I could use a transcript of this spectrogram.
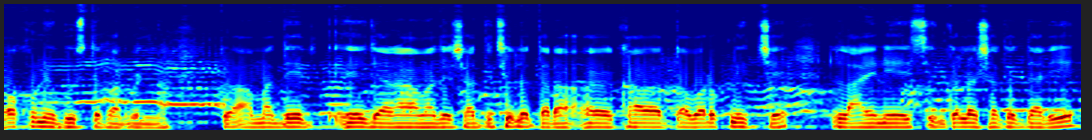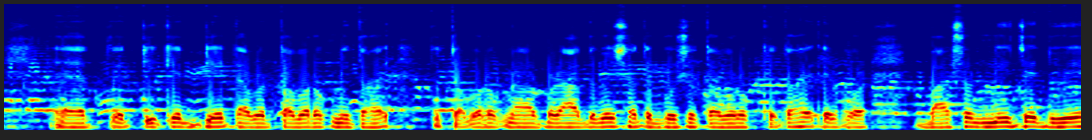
কখনোই বুঝতে পারবেন না। তো আমাদের যারা আমাদের সাথে ছিল, তারা খাওয়া তবারক নিচ্ছে। লাইনে শৃঙ্খলার সাথে দাঁড়িয়ে তো টিকিট দিয়ে তারপর তবারক নিতে হয়। তো তবারক নেওয়ার পরে আদবের সাথে বসে তবারক খেতে হয়। এরপর বাসন নিজে ধুয়ে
